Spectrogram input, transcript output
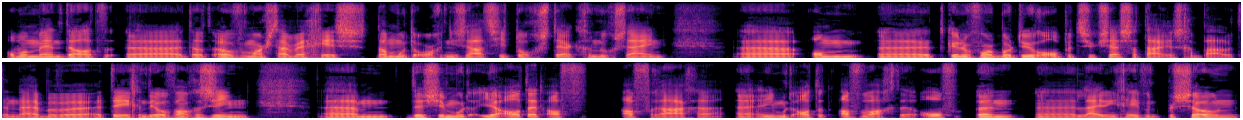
op het moment dat, uh, dat Overmars daar weg is, dan moet de organisatie toch sterk genoeg zijn uh, om uh, te kunnen voortborduren op het succes dat daar is gebouwd. En daar hebben we het tegendeel van gezien. Um, dus je moet je altijd af, afvragen en je moet altijd afwachten of een leidinggevend persoon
